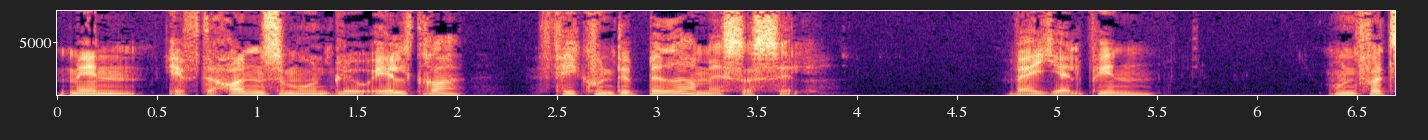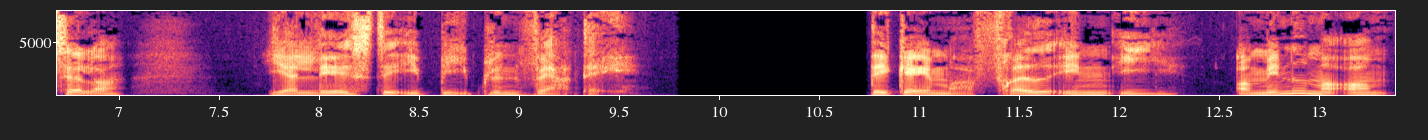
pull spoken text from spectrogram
Men efterhånden som hun blev ældre, fik hun det bedre med sig selv. Hvad hjalp hende? Hun fortæller, jeg læste i Bibelen hver dag. Det gav mig fred inden i og mindede mig om,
